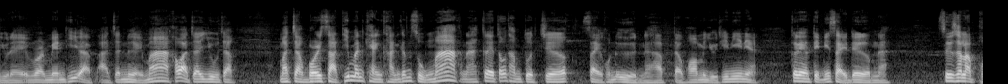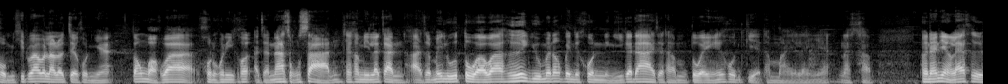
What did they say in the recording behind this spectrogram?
อยู่ใน environment ที่แบบอาจจะเหนื่อยมาก เขาอาจจะอยู่จากมาจากบริษัทที่มันแข่งขันกันสูงมากนะก็เลยต้องทำตัวเจิร์กใส่คนอื่นนะครับ แต่พอมาอยู่ที่นี่เนี่ยก็ยังติดนิสัยเดิมนะซึ่งสำหรับผมคิดว่าเวลาเราเจอคนเนี้ยต้องบอกว่าคนคนนี้เขาอาจจะน่าสงสารใช้คำนี้แล้วกัน อาจจะไม่รู้ตัวว่าเฮ้ยยูไม่ต้องเป็นคนอย่างนี้ก็ได้จะทำตัวเองให้คนเกลียดทำไมอะไรเงี้ยนะครับเพราะฉะนั้นอย่างแรกคือ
